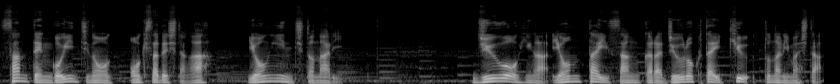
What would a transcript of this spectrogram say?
3.5インチの大きさでしたが4インチとなり重王比が4対3から16対9となりました。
